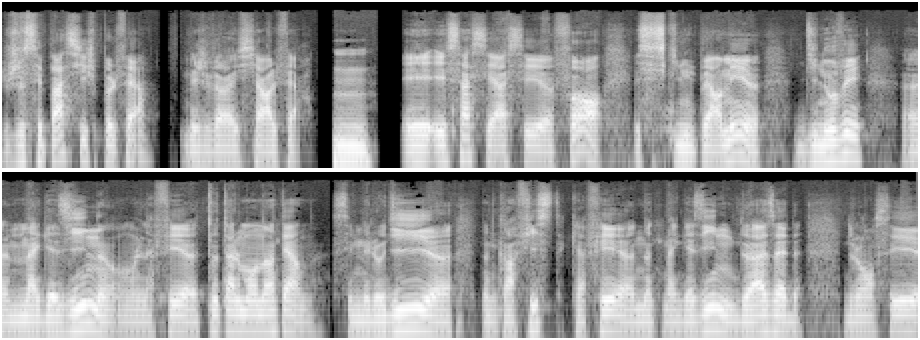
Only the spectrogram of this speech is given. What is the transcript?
je sais pas si je peux le faire, mais je vais réussir à le faire. Hmm. Et, et ça, c'est assez euh, fort, et c'est ce qui nous permet euh, d'innover. Euh, le magazine, on l'a fait euh, totalement en interne. C'est Mélodie, euh, notre graphiste, qui a fait euh, notre magazine de A à Z. De lancer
